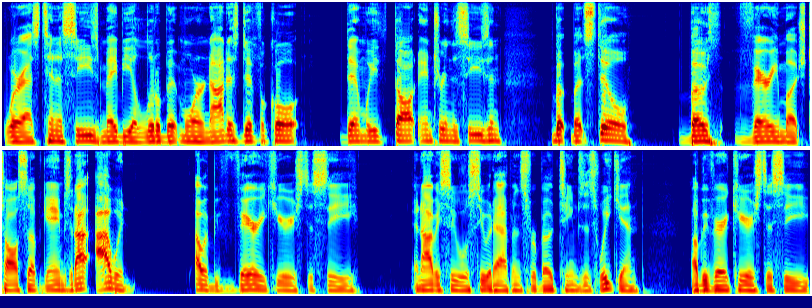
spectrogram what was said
Whereas Tennessee's maybe a little bit more not as difficult than we thought entering the season. But but still both very much toss up games. And I, I would I would be very curious to see, and obviously we'll see what happens for both teams this weekend. I'll be very curious to see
